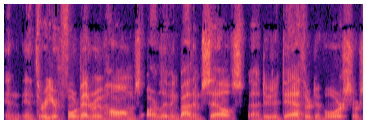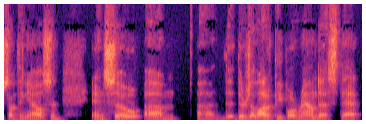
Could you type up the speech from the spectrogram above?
in, in three or four bedroom homes are living by themselves uh, due to death or divorce or something else. And and so um, uh, th- there's a lot of people around us that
